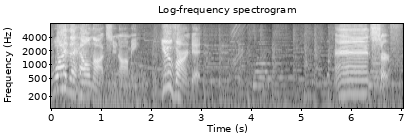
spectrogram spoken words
Why the hell not, Tsunami? You've earned it. And Surf.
